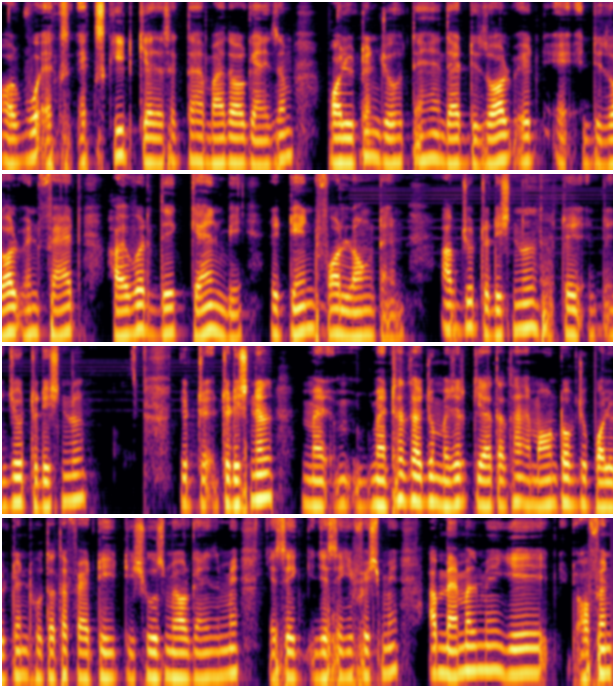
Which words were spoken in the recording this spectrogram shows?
और वो एक्स एक्सक्रीट किया जा सकता है बाय द ऑर्गेनिज्म पॉल्यूटेंट जो होते हैं that dissolve it dissolve in fat however they can be retained for long time अब जो ट्रेडिशनल जो ट्रेडिशनल जो ट्रेडिशनल मेथड था जो मेजर किया जाता था अमाउंट ऑफ़ जो पॉल्यूटेंट होता था फैटी टिश्यूज़ में ऑर्गेनिज्म में, जैसे जैसे कि फ़िश में, अब मैमल में ये ऑफन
